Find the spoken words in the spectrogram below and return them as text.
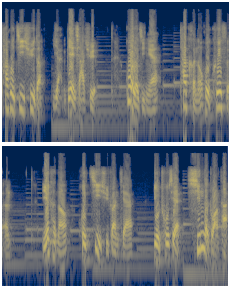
它会继续的演变下去。过了几年，它可能会亏损，也可能会继续赚钱，又出现新的状态。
